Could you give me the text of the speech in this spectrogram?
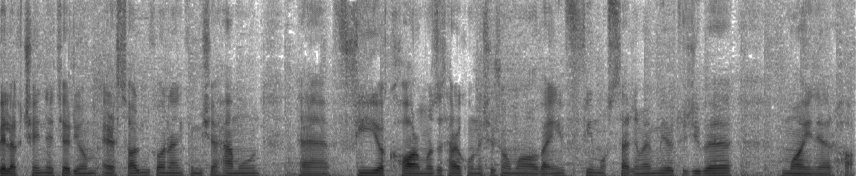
بلاکچین اتریوم ارسال می‌کنن که میشه همون fee یا کارمزد تراکنش شما و این fee مستقیما میره تو جیب ماینرها.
